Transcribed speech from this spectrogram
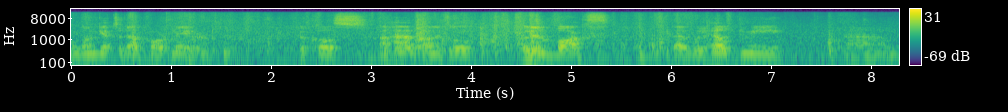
I'm gonna get to that part later. Because I have a little, a little box that will help me um,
